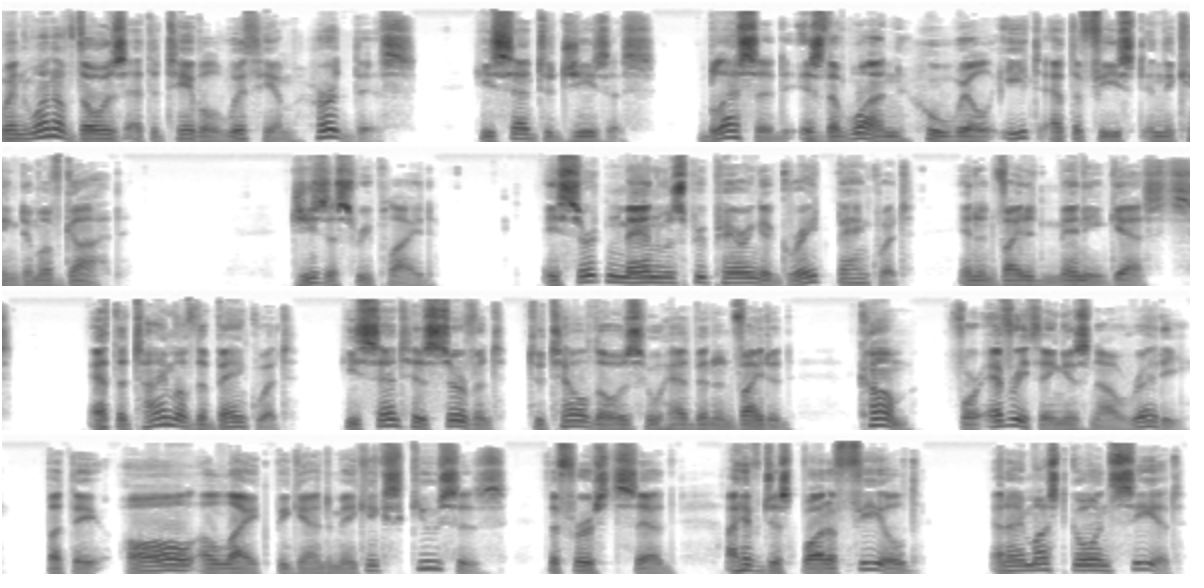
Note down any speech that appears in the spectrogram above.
When one of those at the table with him heard this, he said to Jesus, Blessed is the one who will eat at the feast in the kingdom of God. Jesus replied, A certain man was preparing a great banquet and invited many guests. At the time of the banquet, he sent his servant to tell those who had been invited, Come, for everything is now ready. But they all alike began to make excuses. The first said, I have just bought a field, and I must go and see it.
